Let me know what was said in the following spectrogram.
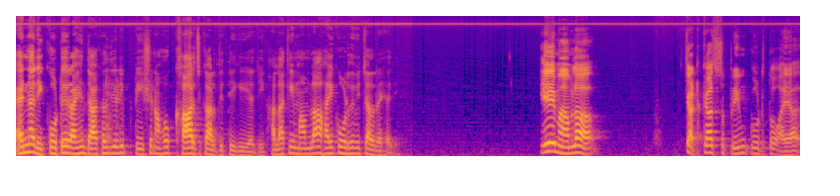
ਐਨਆਰਈ ਕੋਟੇ ਰਾਹੀਂ ਦਾਖਲ ਦੀ ਜਿਹੜੀ ਪਟੀਸ਼ਨ ਆ, ਉਹ ਖਾਰਜ ਕਰ ਦਿੱਤੀ ਗਈ ਹੈ ਜੀ। ਹਾਲਾਂਕਿ ਮਾਮਲਾ ਹਾਈ ਕੋਰਟ ਦੇ ਵਿੱਚ ਚੱਲ ਰਿਹਾ ਹੈ ਜੀ। ਇਹ ਮਾਮਲਾ ਝਟਕਾ ਸੁਪਰੀਮ ਕੋਰਟ ਤੋਂ ਆਇਆ।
